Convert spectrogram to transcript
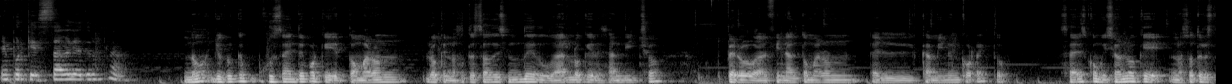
es porque sabe que la Tierra es plana? No, yo creo que justamente porque tomaron lo que nosotros estamos diciendo de dudar lo que les han dicho, pero al final tomaron el camino incorrecto. ¿Sabes? Como hicieron lo que nosotros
